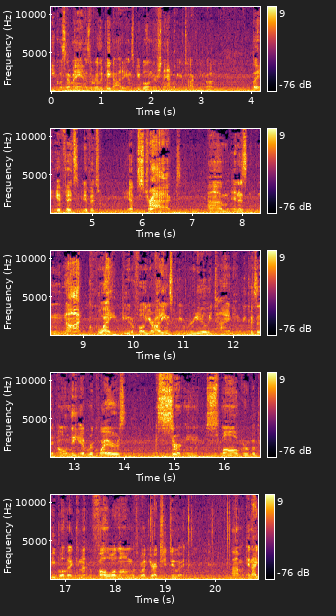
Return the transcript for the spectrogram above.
equals MA has a really big audience. People understand what you're talking about. but if it's if it's abstract um, and it's not quite beautiful, your audience can be really tiny because it only it requires a certain small group of people that can follow along with what you're actually doing. Um, and I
